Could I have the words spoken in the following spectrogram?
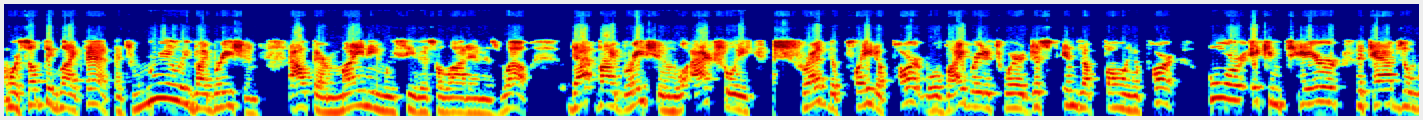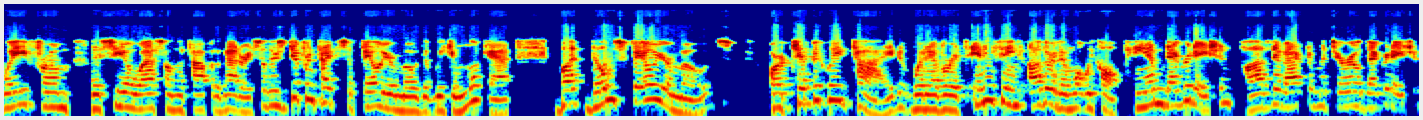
or something like that, that's really vibration out there. Mining, we see this a lot in as well. That vibration will actually shred the plate apart, will vibrate it to where it just ends up falling apart or it can tear the tabs away from the COS on the top of the battery. So there's different types of failure mode that we can look at, but those failure modes are typically tied whenever it's anything other than what we call PAM degradation, positive active material degradation,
